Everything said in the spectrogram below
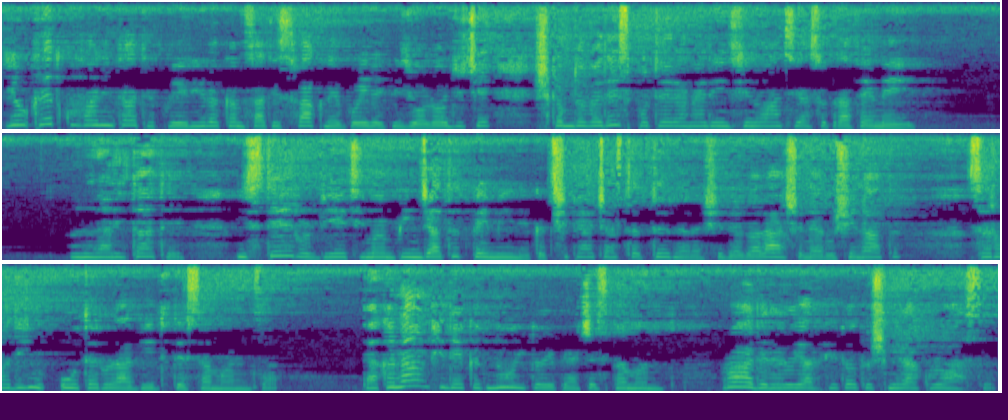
Eu cred cu vanitate puierilă că îmi satisfac nevoile fiziologice și că îmi dovedesc puterea mea de insinuație asupra femeii. În realitate, misterul vieții mă împinge atât pe mine cât și pe această tânără și de gălașă nerușinată, să rodim uterul avid de sămânță. Dacă n-am fi decât noi doi pe acest pământ, roadele lui ar fi totuși miraculoase.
